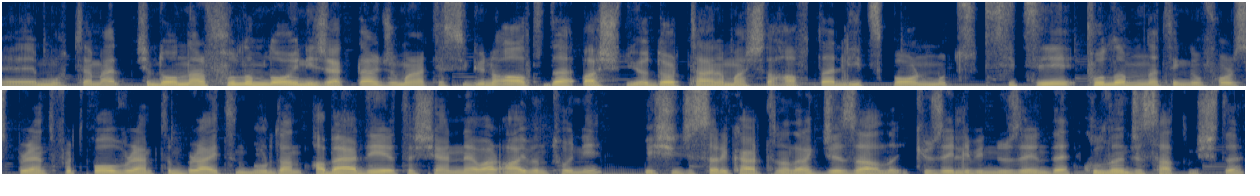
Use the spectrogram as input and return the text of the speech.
e, muhtemel. Şimdi onlar Fulham'la oynayacaklar. Cumartesi günü 6'da başlıyor. 4 tane maçla hafta. Leeds, Bournemouth, City, Fulham, Nottingham Forest, Brentford, Wolverhampton, Brighton. Buradan haber değeri taşıyan ne var? Ivan Toney 5. sarı kartını alarak cezalı. 250 binin üzerinde kullanıcı satmıştı.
